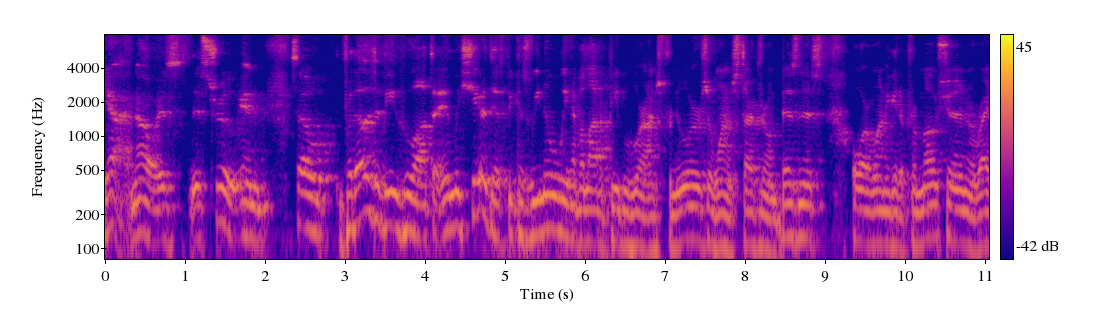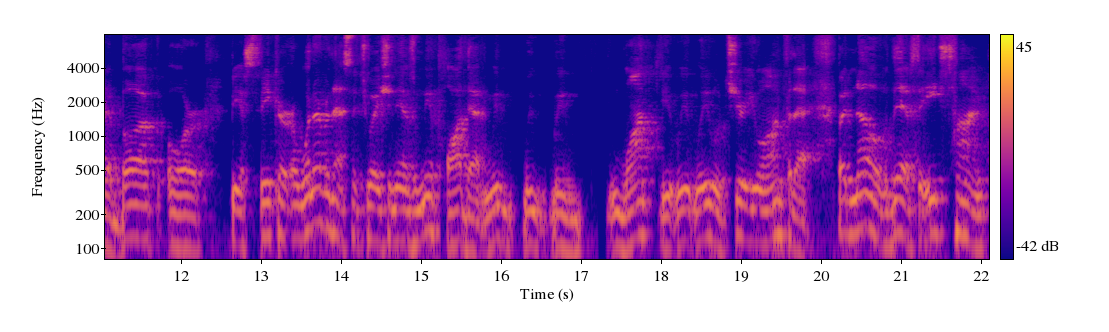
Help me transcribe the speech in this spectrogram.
Yeah, no, it's it's true. And so for those of you who out there, and we share this because we know we have a lot of people who are entrepreneurs or want to start their own business or want to get a promotion or write a book or be a speaker or whatever that situation is. And we applaud that and we we we want you we, we will cheer you on for that but know this that each time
